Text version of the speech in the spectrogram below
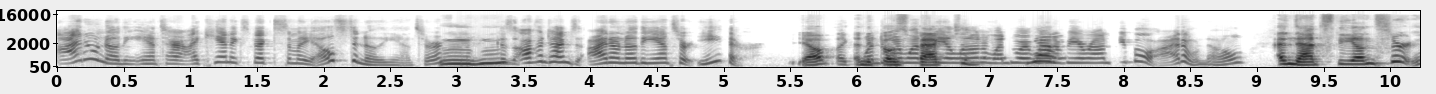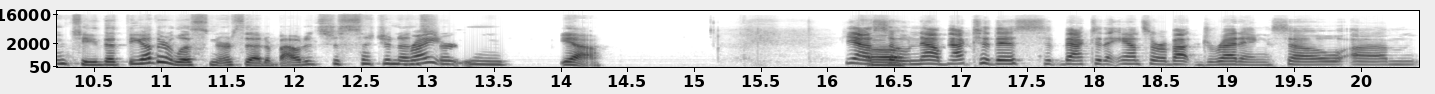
I don't know the answer. I can't expect somebody else to know the answer because oftentimes I don't know the answer either. Yep. Like and when it do I want to be to alone and when do I yeah. want to be around people? I don't know. and that's the uncertainty that the other listener said about it's just such an Right. uncertain yeah Yeah, Uh, so now back to this back to the answer about dreading. So um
